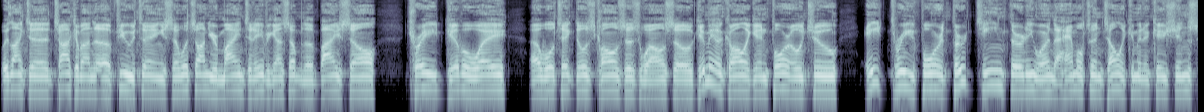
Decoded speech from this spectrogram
We'd like to talk about a few things. So, what's on your mind today? If you got something to buy, sell, trade, give away, uh, we'll take those calls as well. So, give me a call again 402 834 1330. We're in the Hamilton Telecommunications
